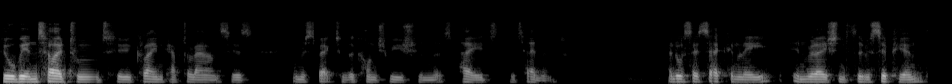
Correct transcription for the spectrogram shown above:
who will be entitled to claim capital allowances in respect of the contribution that's paid to the tenant. And also, secondly, in relation to the recipient,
